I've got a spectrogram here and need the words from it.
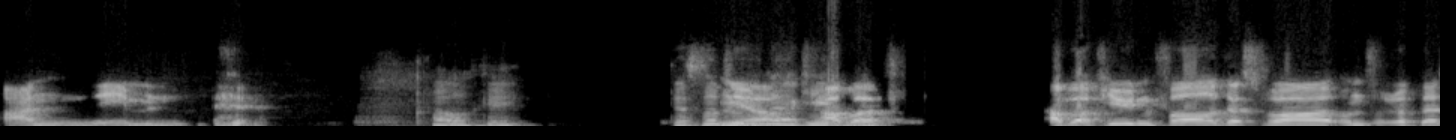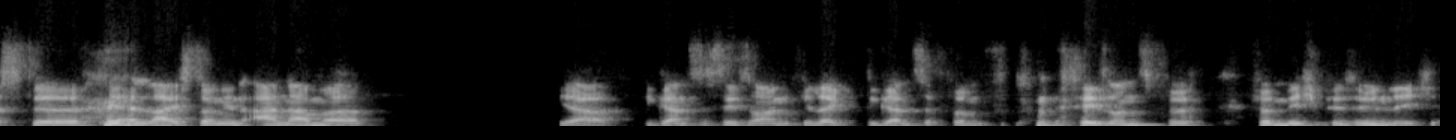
annehmen. Okay. Das ist natürlich ja, eine Erklärung. Aber, aber auf jeden Fall, das war unsere beste Leistung in Annahme. Ja, die ganze Saison, vielleicht die ganze fünf Saisons für, für mich persönlich.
